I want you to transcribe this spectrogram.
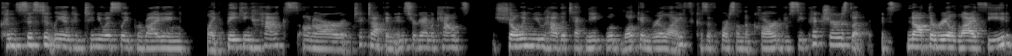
consistently and continuously providing like baking hacks on our TikTok and Instagram accounts, showing you how the technique would look in real life. Because, of course, on the card, you see pictures, but it's not the real live feed.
